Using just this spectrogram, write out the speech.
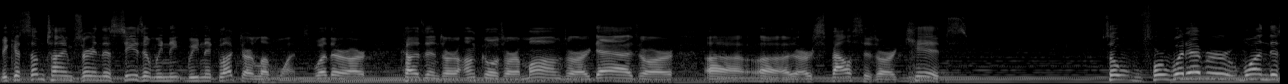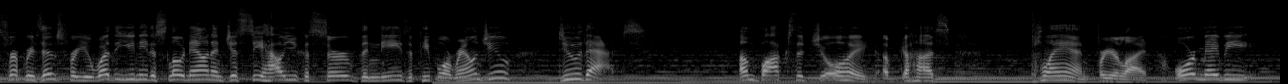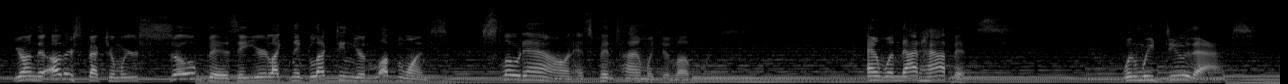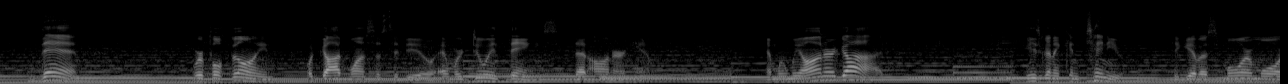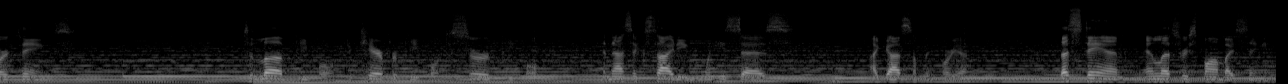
Because sometimes during this season, we, ne- we neglect our loved ones, whether our cousins or our uncles or our moms or our dads or our, uh, uh, our spouses or our kids. So, for whatever one this represents for you, whether you need to slow down and just see how you could serve the needs of people around you, do that. Unbox the joy of God's plan for your life. Or maybe you're on the other spectrum where you're so busy, you're like neglecting your loved ones. Slow down and spend time with your loved ones. And when that happens, when we do that, then we're fulfilling what God wants us to do and we're doing things that honor Him. And when we honor God, He's going to continue to give us more and more things to love people, to care for people, to serve people. And that's exciting when He says, I got something for you. Let's stand and let's respond by singing.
